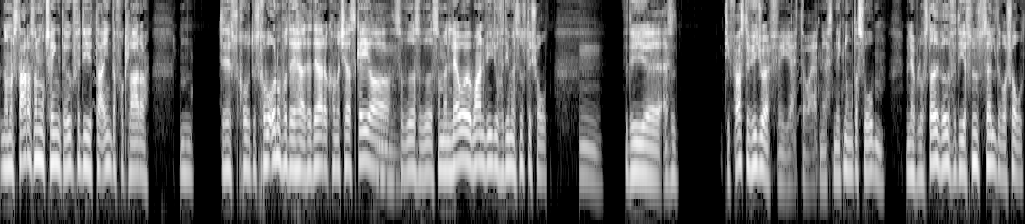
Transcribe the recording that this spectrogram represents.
når man starter sådan nogle ting, det er jo ikke fordi, der er en, der forklarer dig. "Mm, Det, skriver, du skriver under på det her, det er der, der kommer til at ske, og Mm. så videre, så videre. Så man laver jo bare en video, fordi man synes, det er sjovt. Mm. Fordi, øh, altså, de første videoer, jeg fik, ja, der var næsten ikke nogen, der så dem. Men jeg blev stadig ved, fordi jeg synes selv, det var sjovt.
